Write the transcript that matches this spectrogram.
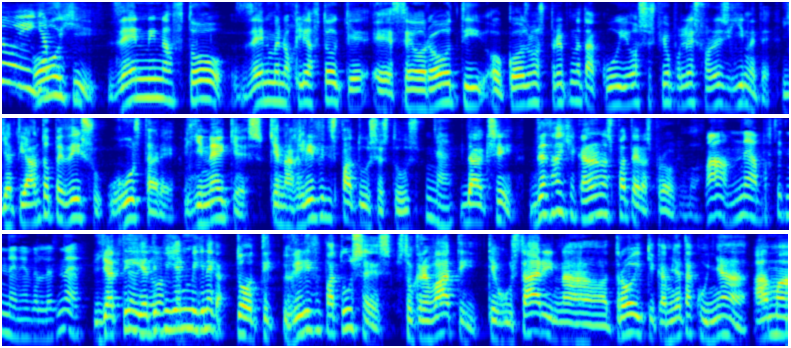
ζωή. Για... Όχι, δεν είναι αυτό. Δεν με ενοχλεί αυτό και ε, θεωρώ ότι ο κόσμος πρέπει να τα ακούει όσες πιο πολλές φορές γίνεται. Γιατί αν το παιδί σου γούσταρε γυναίκες και να γλύφει τις πατούσες τους. Ναι. Εντάξει, δεν θα είχε κανένας πατέρας πρόβλημα. Α, ναι, από αυτή την έννοια το λες, ναι. Γιατί, Αυτό γιατί ακριβώς. πηγαίνει με γυναίκα. Το ότι γλύφει πατούσες στο κρεβάτι και γουστάρει να τρώει και καμιά τα κουνιά, άμα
